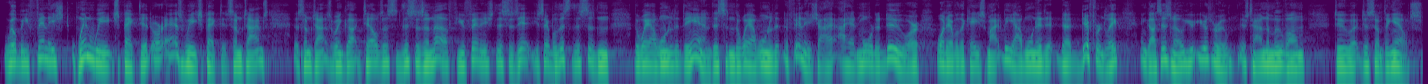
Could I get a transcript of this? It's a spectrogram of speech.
will be finished when we expect it or as we expect it. Sometimes, sometimes when God tells us this is enough, you finish, this is it. You say, well, this this isn't the way I wanted it to end. This isn't the way I wanted it to finish. I, I had more to do, or whatever the case might be. I wanted it uh, differently, and God says, no, you're, you're through. It's time to move on to uh, to something else.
